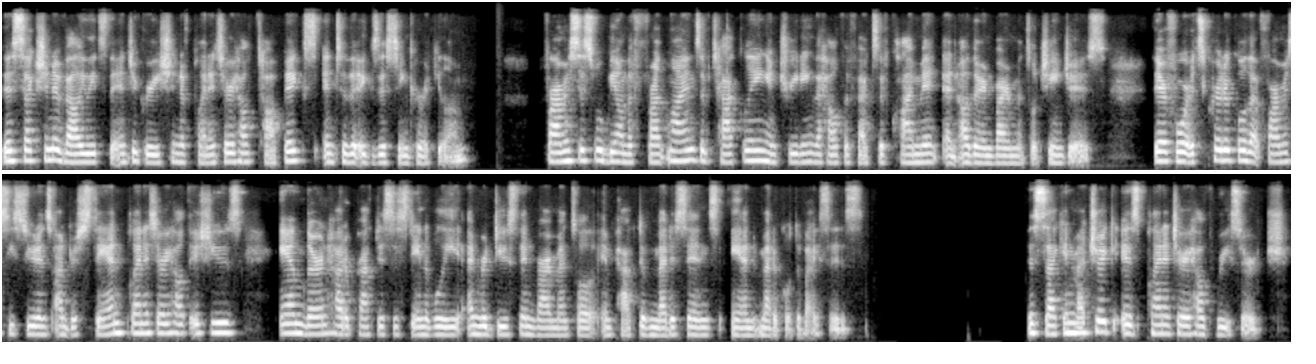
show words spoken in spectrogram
This section evaluates the integration of planetary health topics into the existing curriculum. Pharmacists will be on the front lines of tackling and treating the health effects of climate and other environmental changes. Therefore, it's critical that pharmacy students understand planetary health issues and learn how to practice sustainably and reduce the environmental impact of medicines and medical devices. The second metric is planetary health research.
